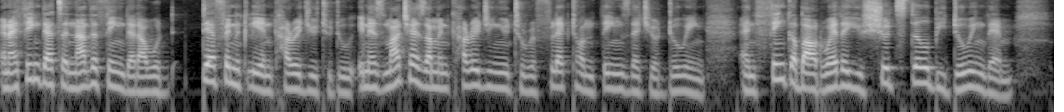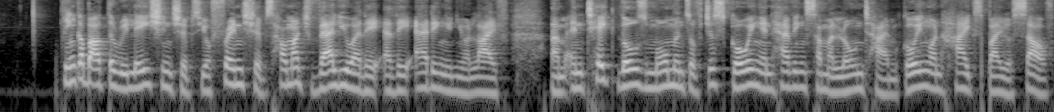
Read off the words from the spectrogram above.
And I think that's another thing that I would definitely encourage you to do. In as much as I'm encouraging you to reflect on things that you're doing and think about whether you should still be doing them think about the relationships your friendships how much value are they are they adding in your life? Um, and take those moments of just going and having some alone time going on hikes by yourself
